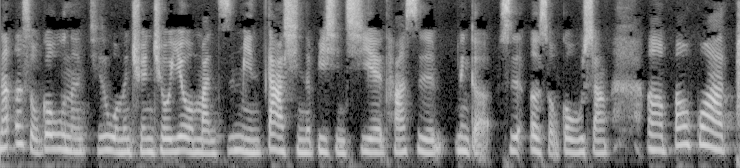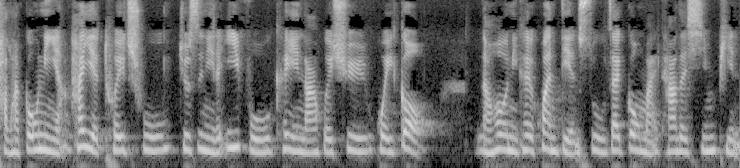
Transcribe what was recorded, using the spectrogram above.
那二手购物呢？其实我们全球也有蛮知名大型的 B 型企业，它是那个是二手购物商，呃，包括 Patagonia，它也推出，就是你的衣服可以拿回去回购，然后你可以换点数再购买它的新品，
